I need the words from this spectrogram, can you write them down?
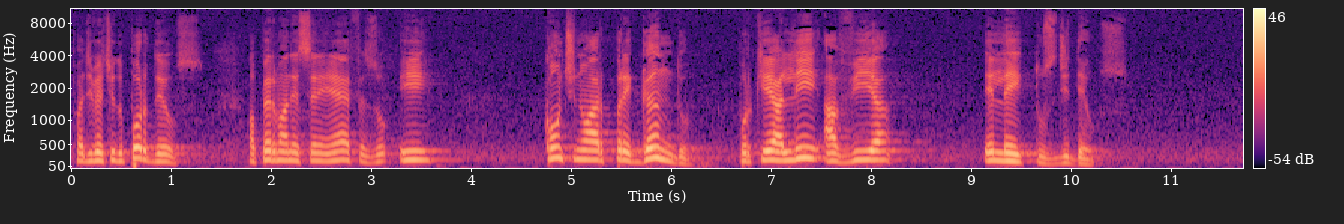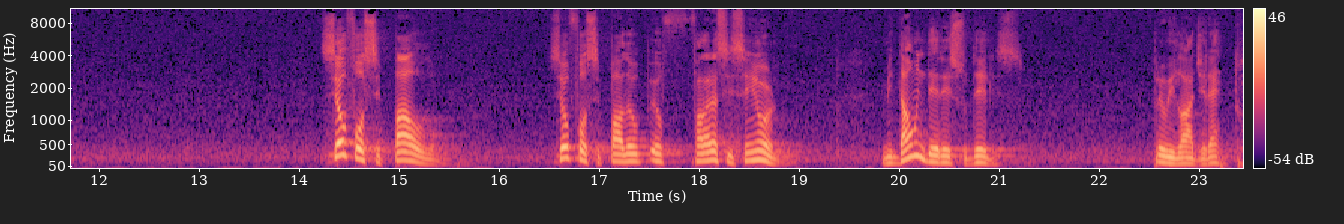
foi advertido por Deus, ao permanecer em Éfeso e continuar pregando, porque ali havia eleitos de Deus. Se eu fosse Paulo, se eu fosse Paulo, eu, eu falaria assim: Senhor, me dá o um endereço deles, para eu ir lá direto.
